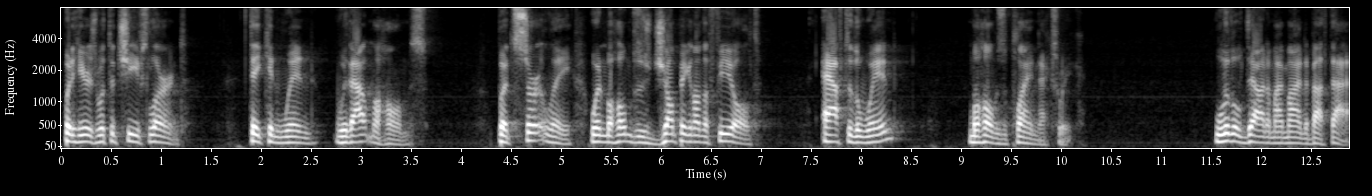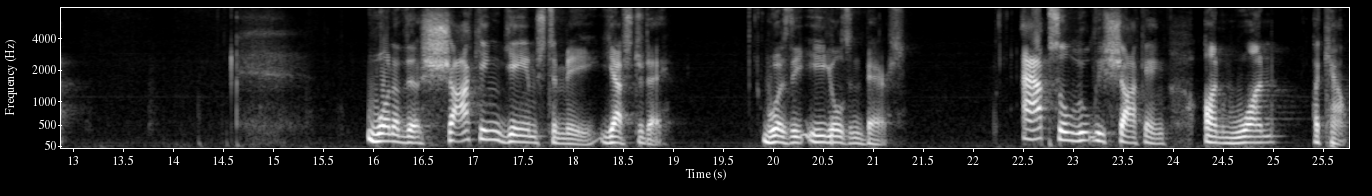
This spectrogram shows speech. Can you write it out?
But here's what the Chiefs learned they can win without Mahomes. But certainly, when Mahomes was jumping on the field after the win, Mahomes is playing next week. Little doubt in my mind about that. One of the shocking games to me yesterday was the Eagles and Bears. Absolutely shocking on one account.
